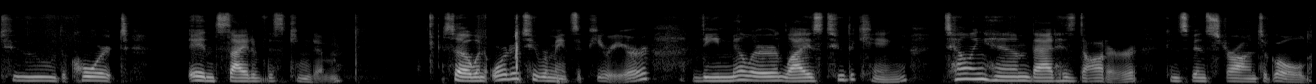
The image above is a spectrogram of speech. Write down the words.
to the court inside of this kingdom. So, in order to remain superior, the miller lies to the king, telling him that his daughter can spin straw into gold.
